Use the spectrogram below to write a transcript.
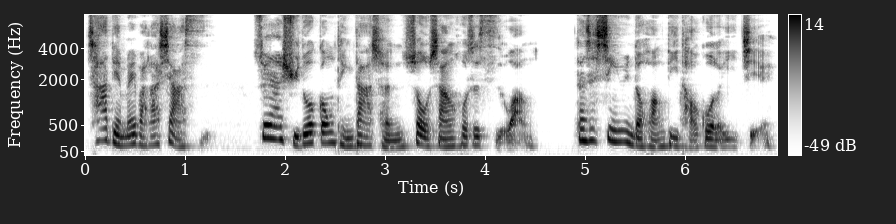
差点没把他吓死。虽然许多宫廷大臣受伤或是死亡。但是幸运的皇帝逃过了一劫。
